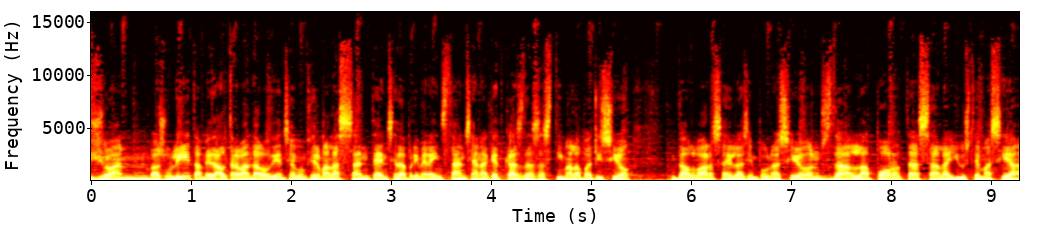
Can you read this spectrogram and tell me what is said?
Joan Basolí. També, d'altra banda, l'audiència confirma la sentència de primera instància. En aquest cas, desestima la petició del Barça i les impugnacions de la Porta, Sala, Juste, Macià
